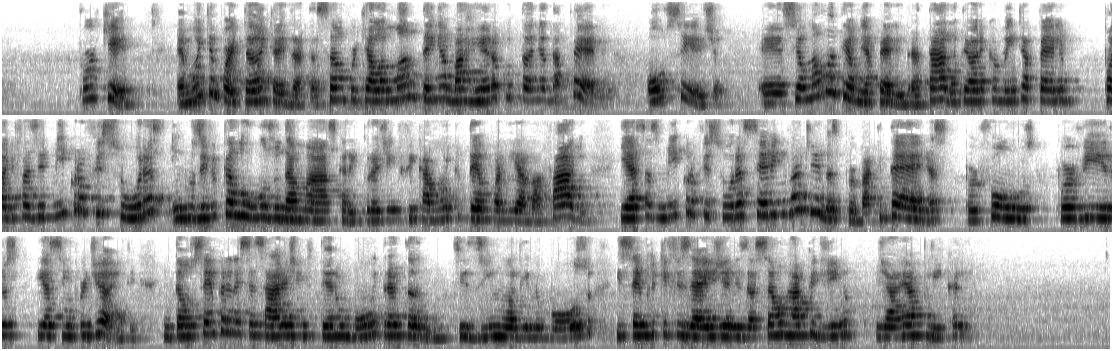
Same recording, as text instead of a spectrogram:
Por quê? É muito importante a hidratação porque ela mantém a barreira cutânea da pele. Ou seja, é, se eu não manter a minha pele hidratada, teoricamente a pele pode fazer microfissuras, inclusive pelo uso da máscara e por a gente ficar muito tempo ali abafado, e essas microfissuras serem invadidas por bactérias, por fungos, por vírus e assim por diante. Então, sempre é necessário a gente ter um bom hidratantezinho ali no bolso e sempre que fizer a higienização, rapidinho, já reaplica ali.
